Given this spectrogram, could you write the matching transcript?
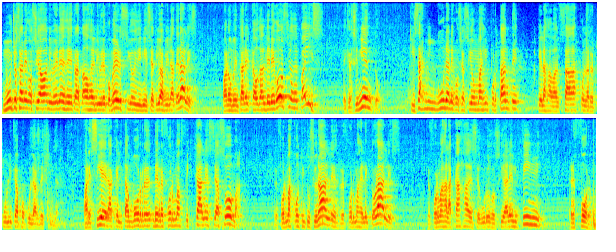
Mucho se ha negociado a niveles de tratados de libre comercio y de iniciativas bilaterales para aumentar el caudal de negocios del país, de crecimiento. Quizás ninguna negociación más importante que las avanzadas con la República Popular de China. Pareciera que el tambor de reformas fiscales se asoma, reformas constitucionales, reformas electorales, reformas a la caja de seguro social, en fin, reformas.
